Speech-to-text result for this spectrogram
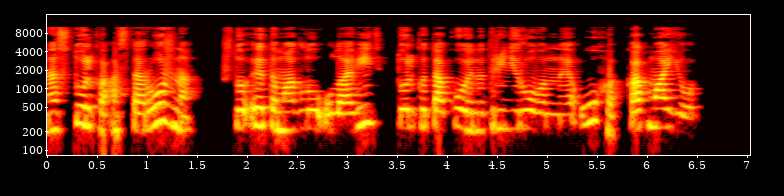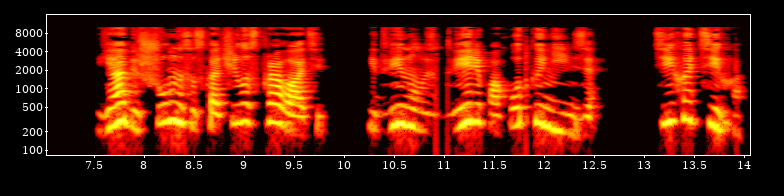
Настолько осторожно, что это могло уловить только такое натренированное ухо, как мое. Я бесшумно соскочила с кровати и двинулась к двери походкой ниндзя. Тихо-тихо,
